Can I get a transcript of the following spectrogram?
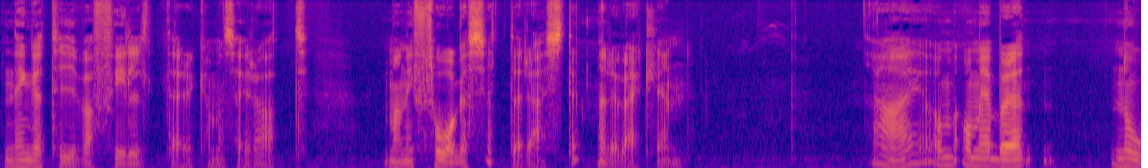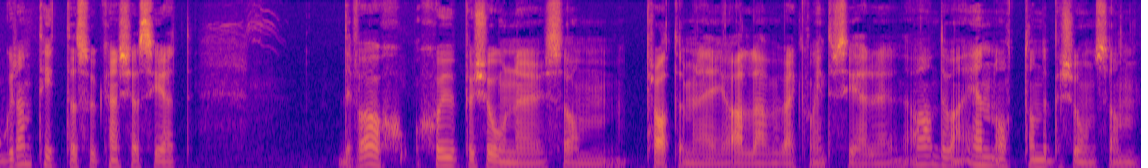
negativa filter kan man säga. Då, att man ifrågasätter det. Stämmer det verkligen? Nej, om, om jag börjar noggrant titta så kanske jag ser att det var sju personer som pratade med dig och alla verkar vara intresserade. Ja, det var en åttonde person som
